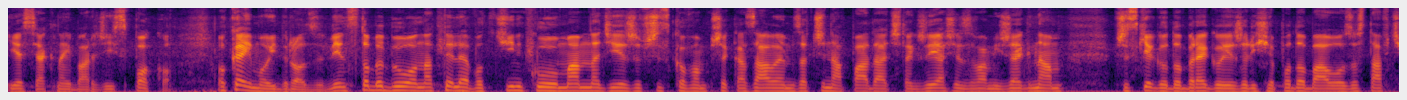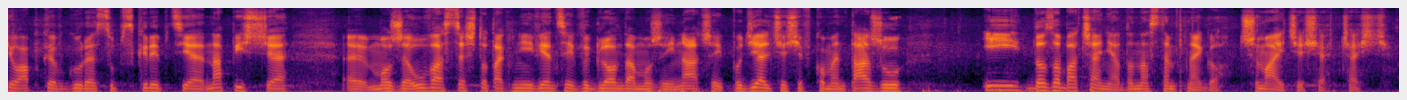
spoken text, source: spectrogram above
jest jak najbardziej spoko. Ok, moi drodzy, więc to by było na tyle w odcinku. Mam nadzieję, że wszystko Wam przekazałem. Zaczyna padać, także ja się z Wami żegnam. Wszystkiego dobrego, jeżeli się podobało, zostawcie łapkę w górę, subskrypcję, napiszcie, e, może u Was też to tak mniej więcej wygląda, może inaczej. Podzielcie się w komentarzu i do zobaczenia, do następnego. Trzymajcie się, cześć.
